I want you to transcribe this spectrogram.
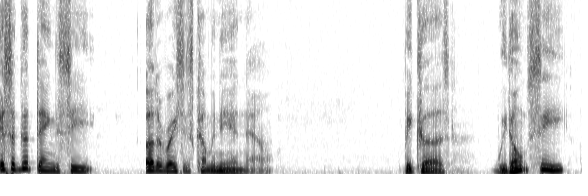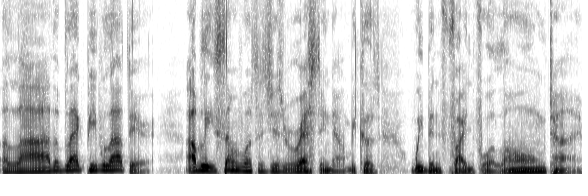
it's a good thing to see other races coming in now because we don't see a lot of black people out there. I believe some of us is just resting now because we've been fighting for a long time.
